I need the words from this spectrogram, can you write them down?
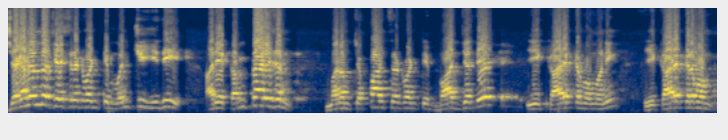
జగనన్న చేసినటువంటి మంచి ఇది అనే కంపారిజన్ మనం చెప్పాల్సినటువంటి బాధ్యతే ఈ కార్యక్రమం అని. ఈ కార్యక్రమం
